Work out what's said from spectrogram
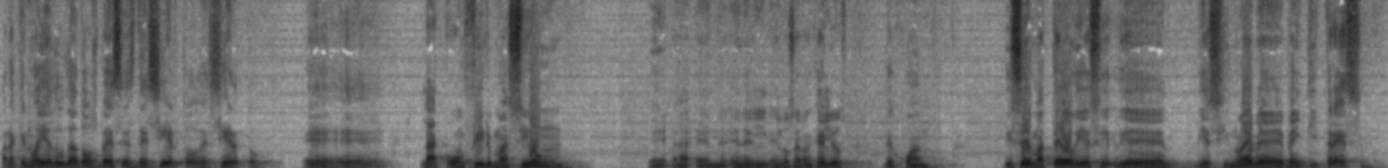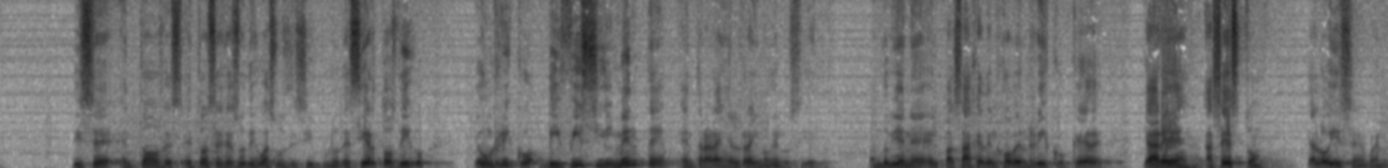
para que no haya duda dos veces, de cierto, de cierto, eh, eh, la confirmación eh, en, los evangelios de Juan. Dice Mateo 19, 23, dice entonces, entonces Jesús dijo a sus discípulos, de cierto os digo que un rico difícilmente entrará en el reino de los cielos. Cuando viene el pasaje del joven rico, ¿qué, haré? Haz esto, ya lo hice. Bueno,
